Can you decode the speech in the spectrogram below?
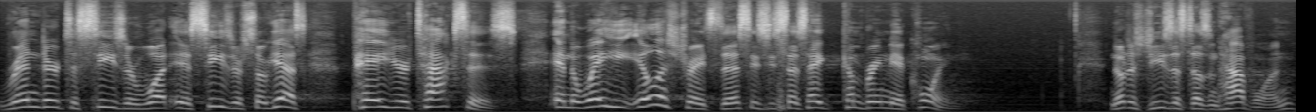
Render to Caesar what is Caesar. So, yes, pay your taxes. And the way he illustrates this is he says, Hey, come bring me a coin. Notice Jesus doesn't have one,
